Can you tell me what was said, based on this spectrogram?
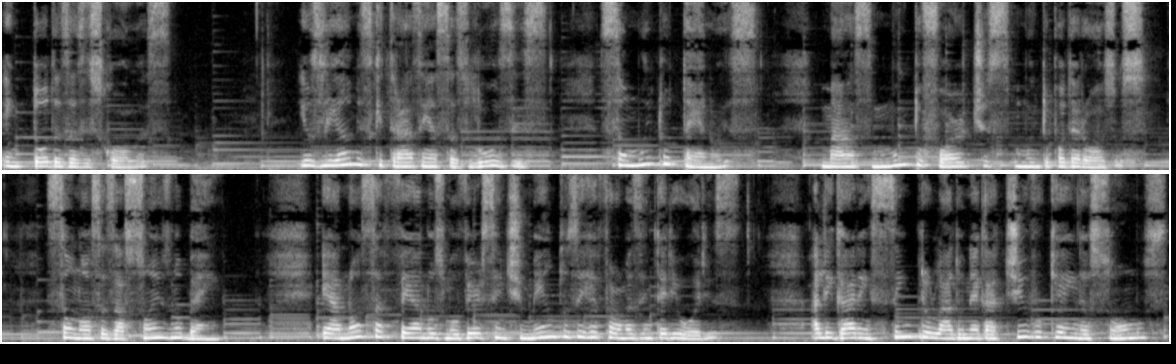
em todas as escolas. E os liames que trazem essas luzes são muito tênues, mas muito fortes, muito poderosos. São nossas ações no bem. É a nossa fé a nos mover sentimentos e reformas interiores, a ligarem sempre o lado negativo que ainda somos,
